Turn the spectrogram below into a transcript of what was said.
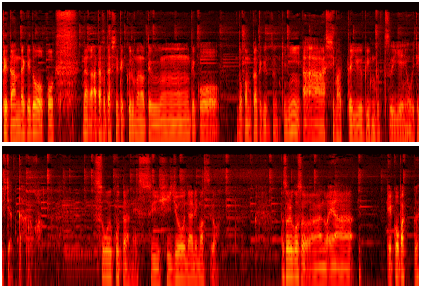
てたんだけど、こう、なんかあたふたしてて車乗って、うーんってこう、どっか向かってくる時に、ああ、しまった郵便物家に置いてきちゃったとか。そういうことはね、非常にありますよ。それこそ、あの、いや、エコバッグ？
